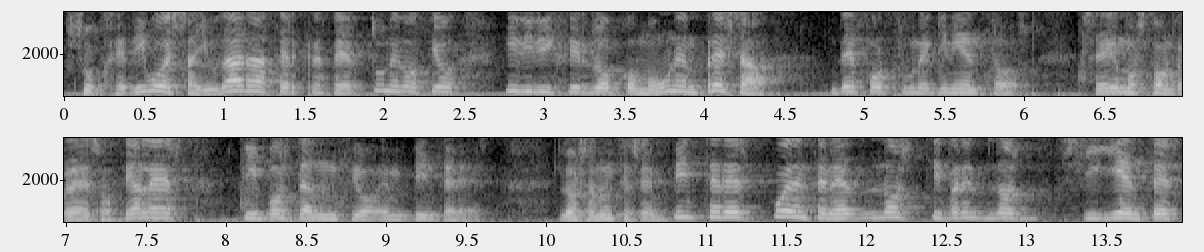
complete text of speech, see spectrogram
Su objetivo es ayudar a hacer crecer tu negocio y dirigirlo como una empresa de Fortune 500. Seguimos con redes sociales, tipos de anuncio en Pinterest. Los anuncios en Pinterest pueden tener los, diferentes, los siguientes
